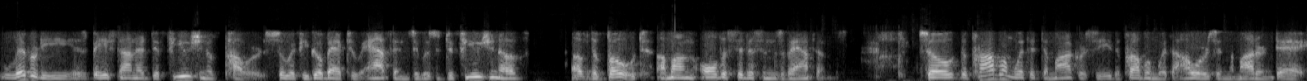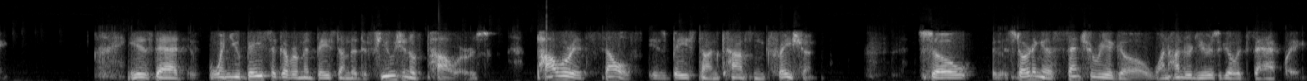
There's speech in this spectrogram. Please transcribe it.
liberty is based on a diffusion of powers. So if you go back to Athens, it was a diffusion of of the vote among all the citizens of Athens. So the problem with a democracy, the problem with ours in the modern day, is that when you base a government based on the diffusion of powers, power itself is based on concentration. So, starting a century ago, 100 years ago exactly,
